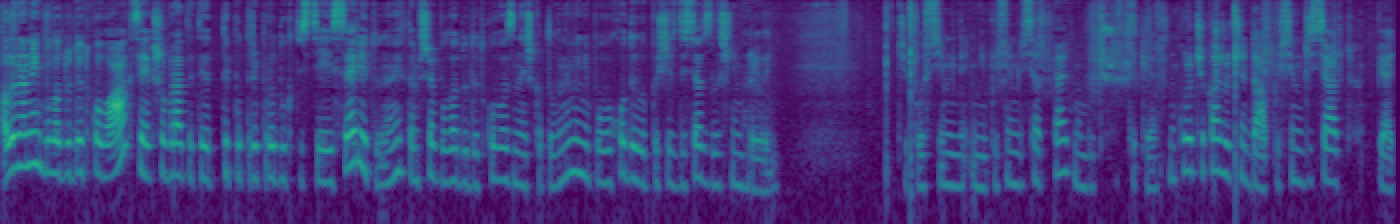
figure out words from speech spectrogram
Але на них була додаткова акція. Якщо брати типу три продукти з цієї серії, то на них там ще була додаткова знижка. То вони мені повиходили по 60 з лишнім гривень. Чи по 7, ні, по 75, мабуть, щось таке. Ну, коротше кажучи, да, по 75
